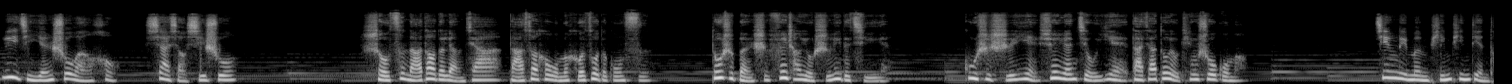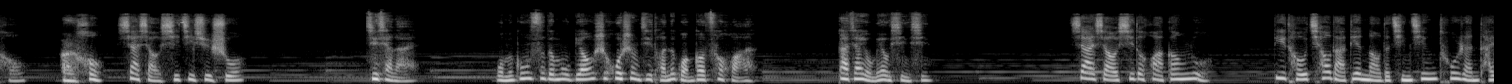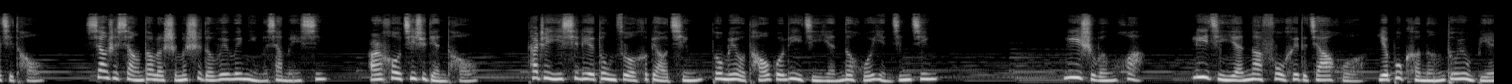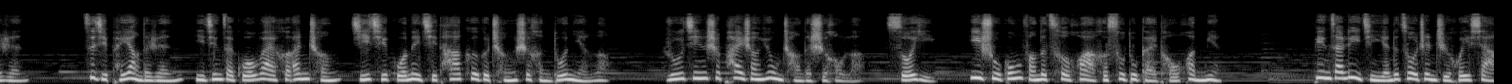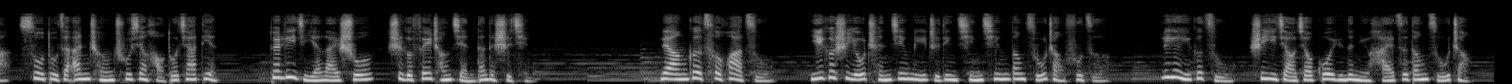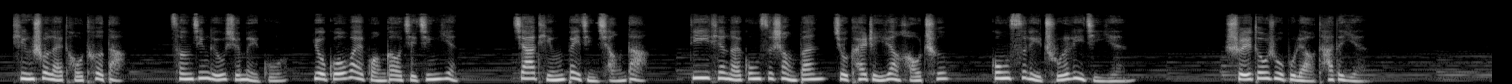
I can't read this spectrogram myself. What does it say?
厉谨言说完后，夏小溪说：“首次拿到的两家打算和我们合作的公司，都是本市非常有实力的企业。”故事实业、轩辕酒业，大家都有听说过吗？经理们频频点头。而后，夏小溪继续说：“接下来，我们公司的目标是获胜集团的广告策划案，大家有没有信心？”夏小溪的话刚落，低头敲打电脑的秦青突然抬起头，像是想到了什么似的，微微拧了下眉心，而后继续点头。他这一系列动作和表情都没有逃过厉谨言的火眼金睛。历史文化，厉谨言那腹黑的家伙也不可能都用别人，自己培养的人已经在国外和安城及其国内其他各个城市很多年了，如今是派上用场的时候了。所以，艺术工坊的策划和速度改头换面，并在厉谨言的坐镇指挥下，速度在安城出现好多家店，对厉谨言来说是个非常简单的事情。两个策划组。一个是由陈经理指定秦青当组长负责，另一个组是一脚叫郭云的女孩子当组长。听说来头特大，曾经留学美国，有国外广告界经验，家庭背景强大。第一天来公司上班就开着一辆豪车，公司里除了厉谨言，谁都入不了他的眼。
